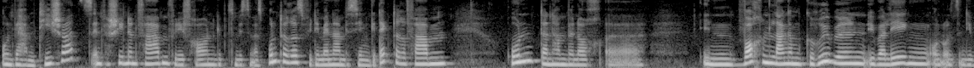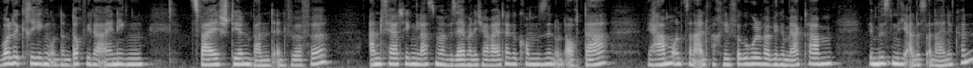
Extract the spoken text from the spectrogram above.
Und wir haben T-Shirts in verschiedenen Farben. Für die Frauen gibt es ein bisschen was bunteres, für die Männer ein bisschen gedecktere Farben. Und dann haben wir noch äh, in wochenlangem Grübeln, Überlegen und uns in die Wolle kriegen und dann doch wieder einigen zwei Stirnbandentwürfe anfertigen lassen, weil wir selber nicht mehr weitergekommen sind. Und auch da, wir haben uns dann einfach Hilfe geholt, weil wir gemerkt haben, wir müssen nicht alles alleine können.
